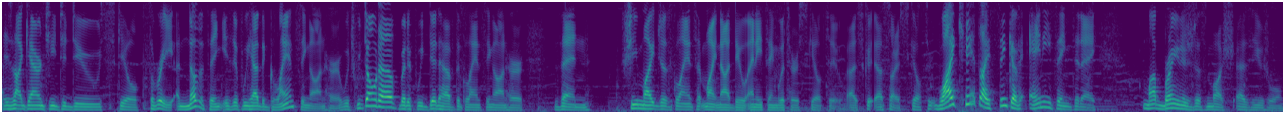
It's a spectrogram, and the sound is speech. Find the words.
is not guaranteed to do skill 3. Another thing is if we had the glancing on her, which we don't have, but if we did have the glancing on her, then she might just glance. It might not do anything with her skill 2. Uh, sk uh, sorry, skill 3. Why can't I think of anything today? My brain is just mush, as usual.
